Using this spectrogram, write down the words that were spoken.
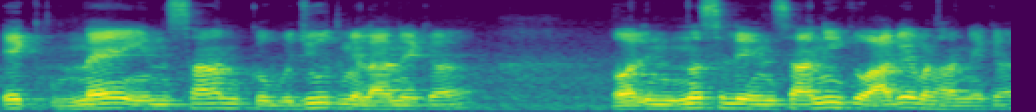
ایک نئے انسان کو وجود میں لانے کا اور نسل انسانی کو آگے بڑھانے کا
